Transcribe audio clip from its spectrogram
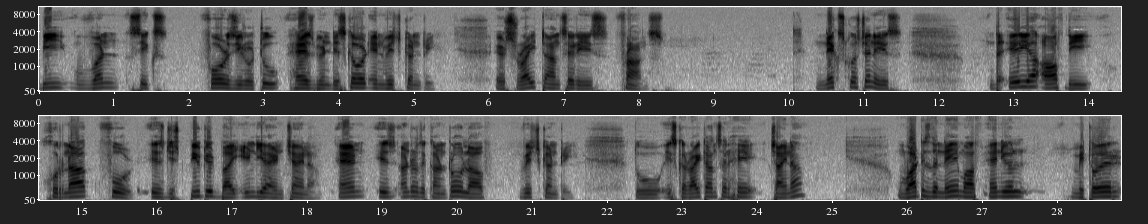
B16402 has been discovered in which country? Its right answer is France. Next question is The area of the Khurnak Fort is disputed by India and China and is under the control of which country? So, its correct answer is China. What is the name of annual meteor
